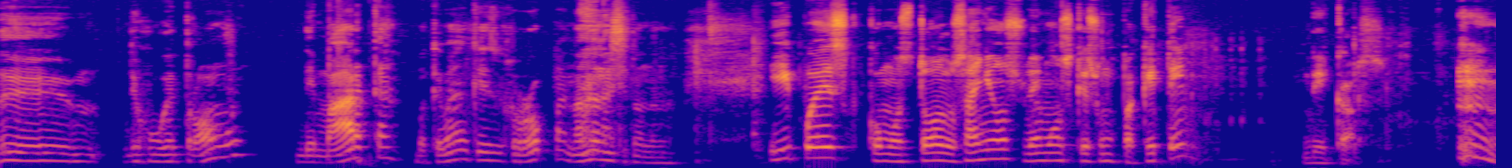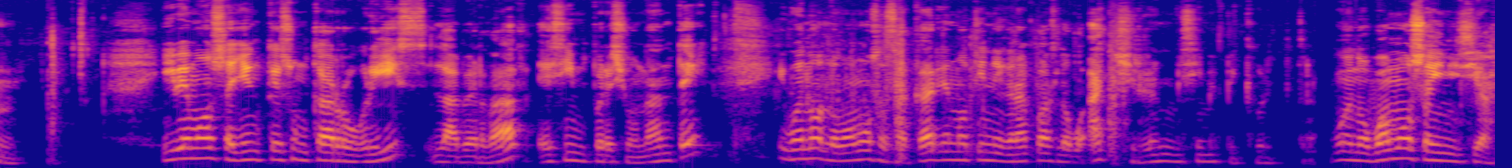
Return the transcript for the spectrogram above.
de, de juguetrón, güey. De marca. Para que vean que es ropa. No, no necesito nada. Y pues, como todos los años, vemos que es un paquete de Cars. Y vemos allí que es un carro gris, la verdad, es impresionante. Y bueno, lo vamos a sacar, ya no tiene grapas. Lo... Ah, chirren, sí me picó ahorita. Bueno, vamos a iniciar.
